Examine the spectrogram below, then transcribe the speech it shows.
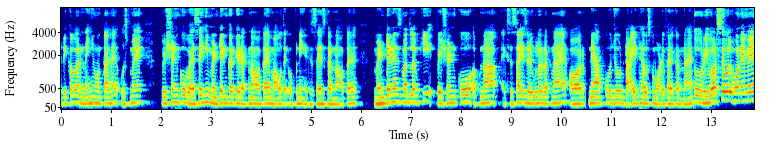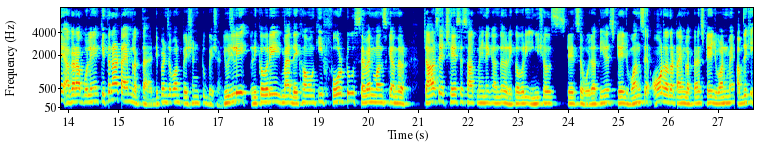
रिकवर नहीं होता है। उसमें पेशेंट को वैसे ही मेंटेन करके रखना होता है। माउथ ओपनिंग एक्सरसाइज करना होता है। मेंटेनेंस मतलब कि पेशेंट को अपना एक्सरसाइज रेगुलर रखना है और अपने आप को जो डाइट है उसको मॉडिफाई करना है। तो रिवर्सेबल होने में अगर आप बोलेंगे कितना टाइम लगता है depends upon patient to patient usually recovery मैं देखा हूँ कि फोर टू सेवन मंथ्स के अंदर चार से छह से सात महीने के अंदर रिकवरी इनिशियल स्टेज से हो जाती है। स्टेज वन से और ज़्यादा टाइम लगता है। स्टेज वन में, अब देखिए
